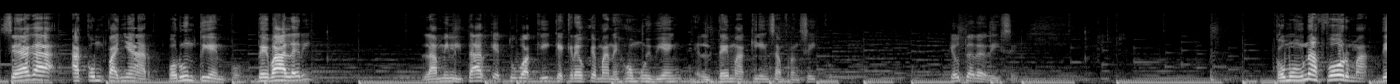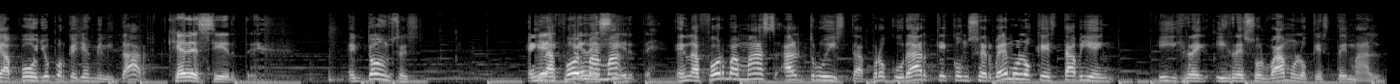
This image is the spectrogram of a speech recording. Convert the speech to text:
se haga acompañar por un tiempo de Valerie, la militar que estuvo aquí, que creo que manejó muy bien el tema aquí en San Francisco. ¿Qué ustedes dicen? Como una forma de apoyo porque ella es militar. ¿Qué decirte? Entonces, en la, forma más, en la forma más altruista, procurar que conservemos lo que está bien y, re, y resolvamos lo que esté mal.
